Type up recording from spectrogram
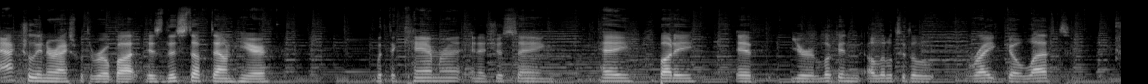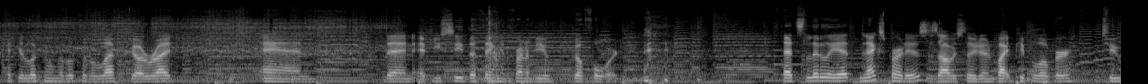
actually interacts with the robot is this stuff down here with the camera and it's just saying, hey buddy, if you're looking a little to the right, go left. If you're looking a little to the left, go right. And then if you see the thing in front of you, go forward. that's literally it. The next part is, is obviously to invite people over to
